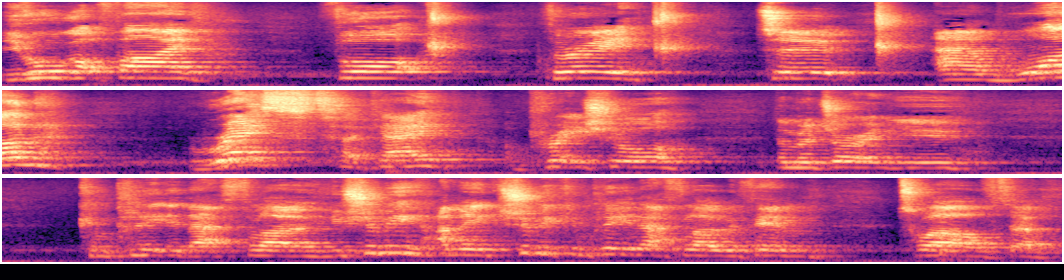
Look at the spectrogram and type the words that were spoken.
You've all got five, four, three, two, and one. Rest, okay? Pretty sure the majority of you completed that flow. You should be, I mean, should be completing that flow within 12 to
